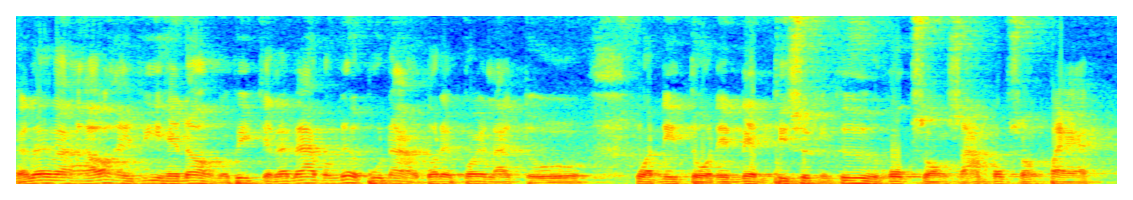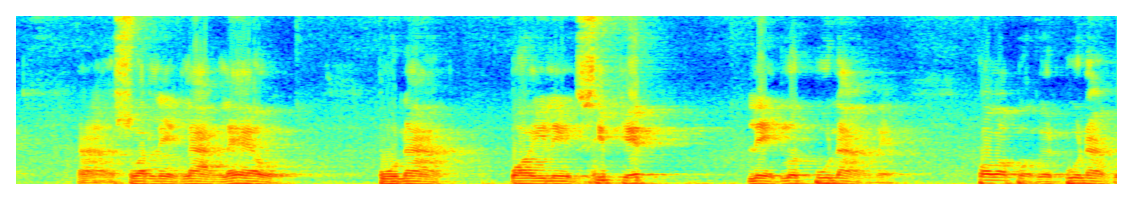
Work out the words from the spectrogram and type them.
ก็เลยว่าเอาให้พี่ให้น้องกับพี่เจารณาบางเด้อผู้หน้าบ่ได้ปล่อยหลายตัววันนี้ตัวเน้นๆที่สุดก็คือหกสองสามหกสองแปดอ่าส่วนเลขล่างแล้ว ปูนาคปล่อยเลขสิบเจ็ดเลขรถปูนาคเนี่ยเพราะว่าปกเกิดปูนาคไป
